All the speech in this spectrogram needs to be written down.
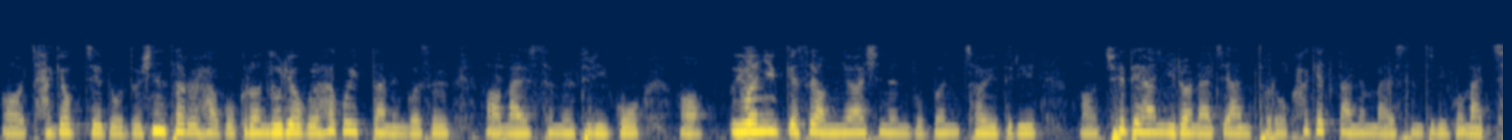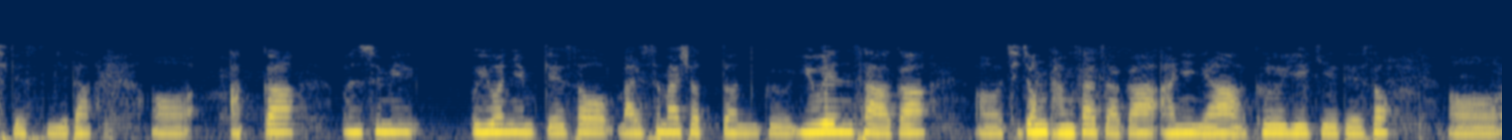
어, 자격 제도도 신설을 하고 그런 노력을 하고 있다는 것을 어, 말씀을 드리고 어, 의원님께서 염려하시는 부분 저희들이 어, 최대한 일어나지 않도록 하겠다는 말씀드리고 마치겠습니다. 어, 아까 은수미 의원님께서 말씀하셨던 그 유엔사가 어, 지정 당사자가 아니냐 그 얘기에 대해서 어,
